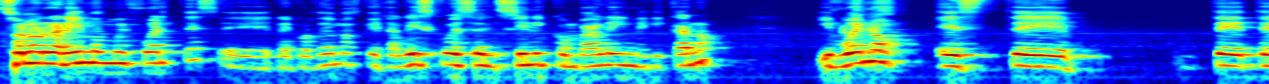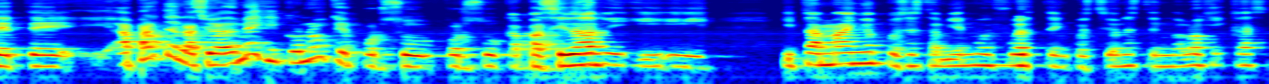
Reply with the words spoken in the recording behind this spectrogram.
son organismos muy fuertes. Eh, recordemos que Jalisco es el Silicon Valley mexicano. Y bueno, este, te, te, aparte de la Ciudad de México, ¿no? Que por su, por su capacidad y, tamaño, pues es también muy fuerte en cuestiones tecnológicas.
